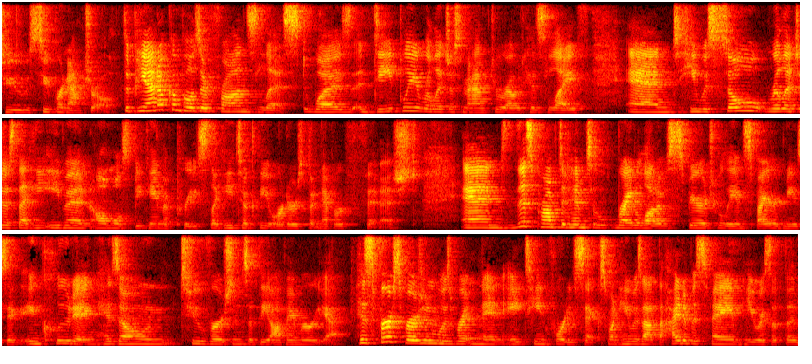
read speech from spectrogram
to Supernatural. The piano composer Franz Liszt was a deeply religious man throughout his life and he was so religious that he even almost became a priest like he took the orders but never finished and this prompted him to write a lot of spiritually inspired music, including his own two versions of the Ave Maria. His first version was written in 1846 when he was at the height of his fame. He was at the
